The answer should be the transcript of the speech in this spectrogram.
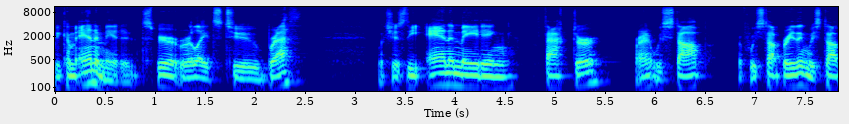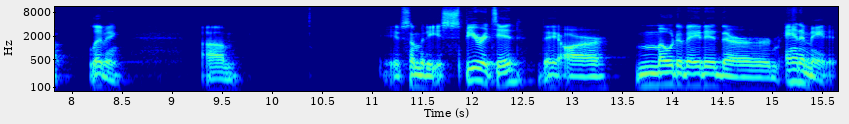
become animated. Spirit relates to breath, which is the animating factor, right? We stop. If we stop breathing, we stop living. Um, if somebody is spirited, they are motivated, they're animated.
